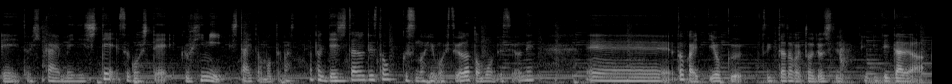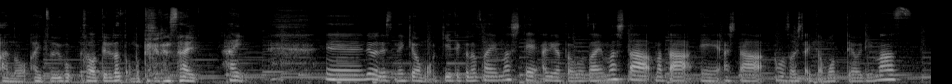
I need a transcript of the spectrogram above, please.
えー、と控えめにして過ごしていく日にしたいと思ってます。やっぱりデジタルデトックスの日も必要だと思うんですよね、えー、とか言ってよく Twitter とかで登場していていたらあのあいつ触ってるなと思ってください。はい。えー、ではですね今日も聞いてくださいましてありがとうございました。また、えー、明日放送したいと思っております。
